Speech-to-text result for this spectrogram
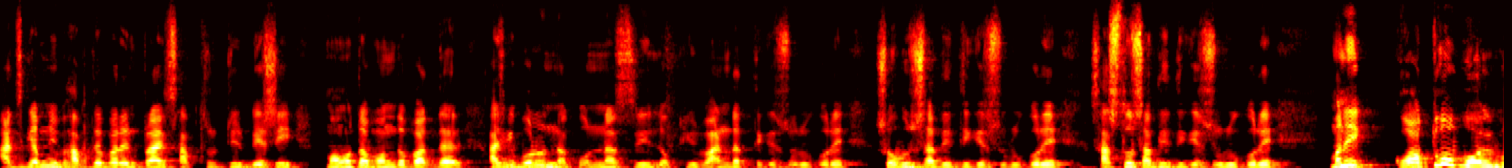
আজকে আপনি ভাবতে পারেন প্রায় সাতষট্টির বেশি মমতা বন্দ্যোপাধ্যায়ের, আজকে বলুন না, কন্যাশ্রী, লক্ষ্মীর ভাণ্ডার থেকে শুরু করে, সবুজ সাথী থেকে শুরু করে স্বাস্থ্যসাথী থেকে শুরু করে মানে কত বলব?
